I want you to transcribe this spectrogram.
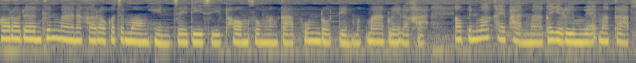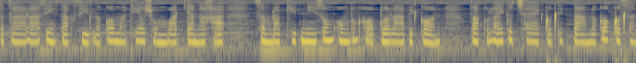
พอเราเดินขึ้นมานะคะ เราก็จะมองเห็นเจดีสีทองทรงลังกาพุ่มโดดเด่นมากๆเลยล่ะค่ะ เอาเป็นว่าใครผ่านมาก็อย่าลืมแวะมากราบสกการะสิ่งศักดิ์สิทธิ์แล้วก็มาเที่ยวชมวัดกันนะคะสำหรับคลิปนี้ส้มคงต้องขอตัวลาไปก่อน ฝากกดไลค์กดแชร์กดติดตาม แล้วก็กดสั่น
